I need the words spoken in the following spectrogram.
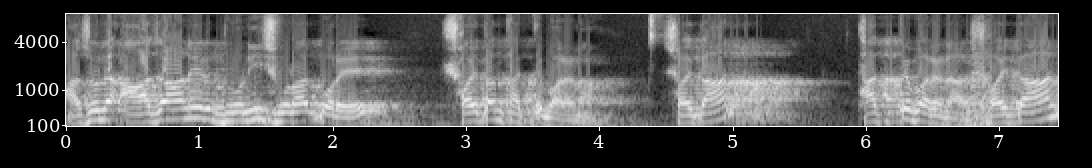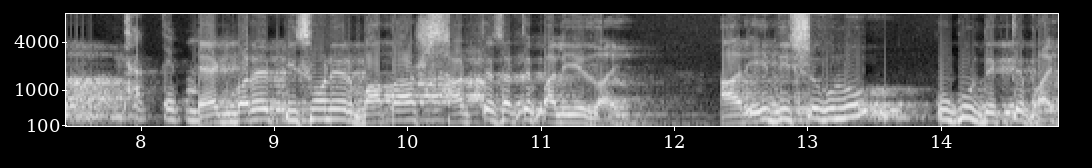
আসলে আজানের ধ্বনি শোনার পরে শয়তান থাকতে পারে না। শয়তান থাকতে পারে না। শয়তান থাকতে পারে একবারে পিছনের বাতাস ছাড়তে ছাড়তে পালিয়ে যায়। আর এই দৃশ্যগুলো কুকুর দেখতে পায়।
